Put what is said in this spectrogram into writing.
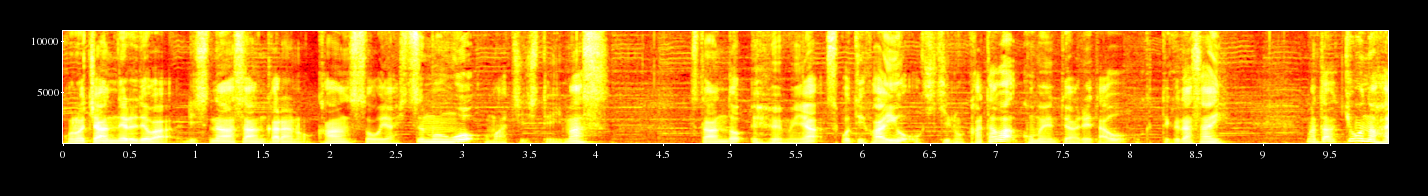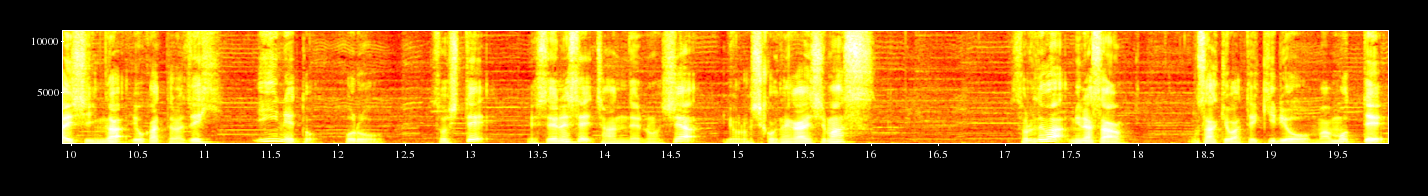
このチャンネルではリスナーさんからの感想や質問をお待ちしています。スタンド FM や Spotify をお聞きの方はコメントやレターを送ってください。また今日の配信が良かったらぜひいいねとフォロー、そして SNS でチャンネルのシェアよろしくお願いします。それでは皆さん、お酒は適量を守って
